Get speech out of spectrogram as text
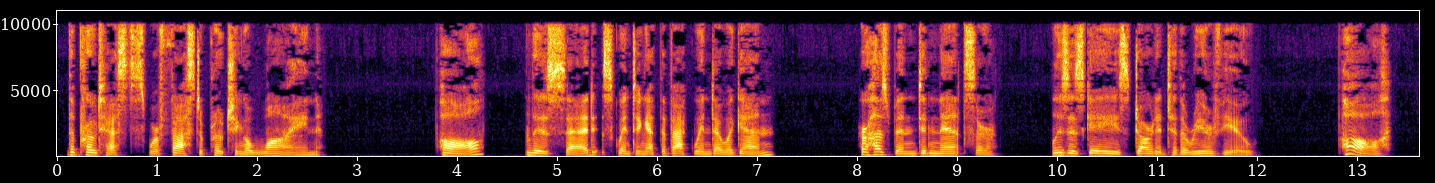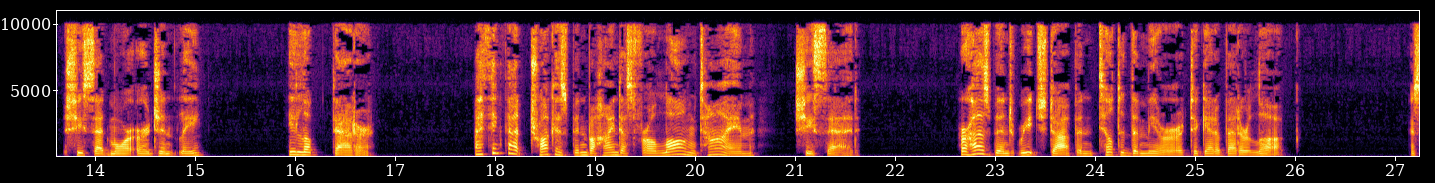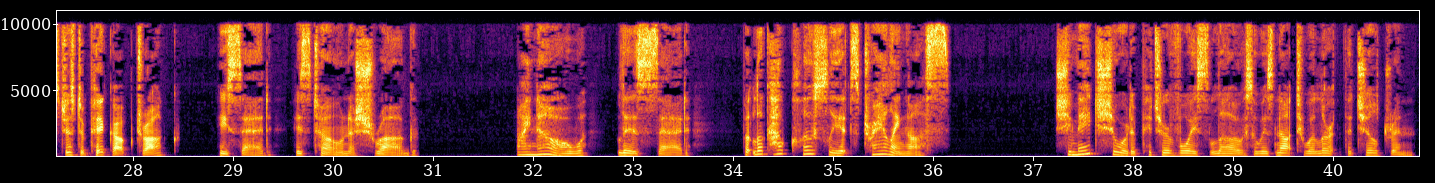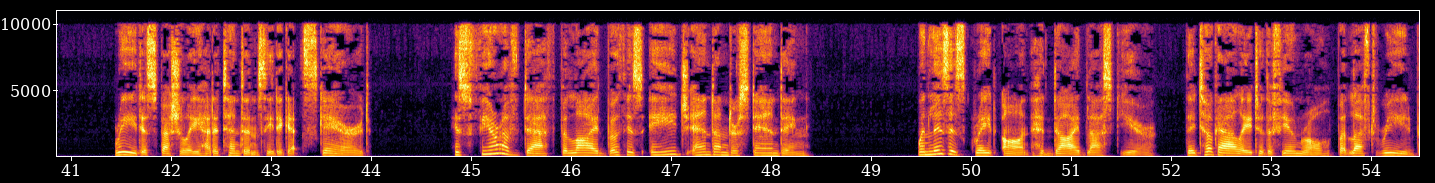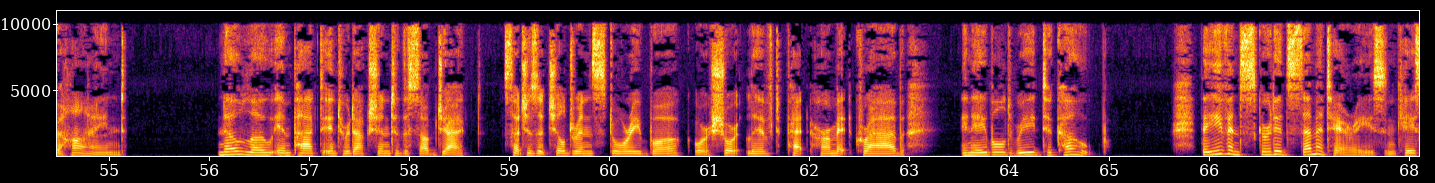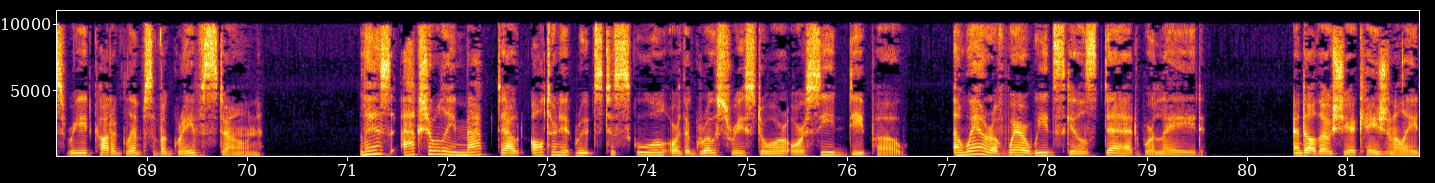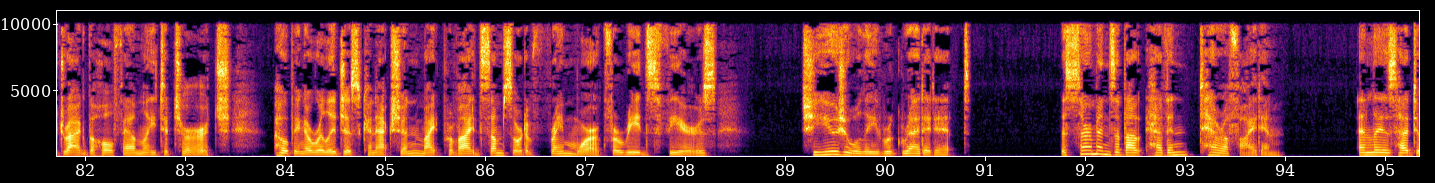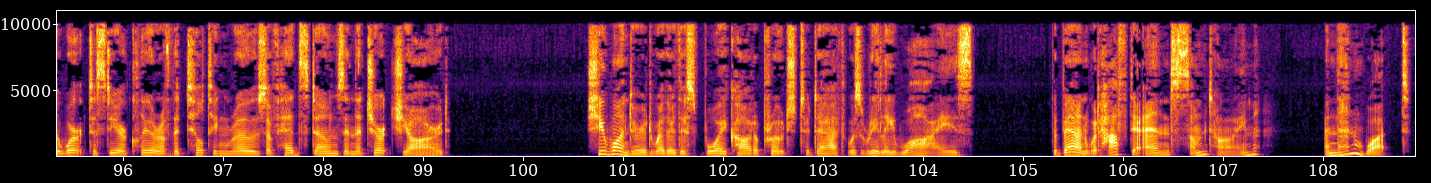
The protests were fast approaching a whine. Paul, Liz said, squinting at the back window again. Her husband didn't answer. Liz's gaze darted to the rear view. Paul, she said more urgently. He looked at her. I think that truck has been behind us for a long time, she said. Her husband reached up and tilted the mirror to get a better look. It's just a pickup truck, he said, his tone a shrug. I know, Liz said, but look how closely it's trailing us. She made sure to pitch her voice low so as not to alert the children. Reed, especially, had a tendency to get scared. His fear of death belied both his age and understanding. When Liz's great aunt had died last year, they took Ally to the funeral but left Reed behind. No low impact introduction to the subject, such as a children's story book or short lived pet hermit crab, enabled Reed to cope. They even skirted cemeteries in case Reed caught a glimpse of a gravestone. Liz actually mapped out alternate routes to school or the grocery store or seed depot, aware of where Wedeskyull's dead were laid. And although she occasionally dragged the whole family to church, hoping a religious connection might provide some sort of framework for Reed's fears, she usually regretted it. The sermons about heaven terrified him, and Liz had to work to steer clear of the tilting rows of headstones in the churchyard. She wondered whether this boycott approach to death was really wise. The band would have to end sometime, and then what?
